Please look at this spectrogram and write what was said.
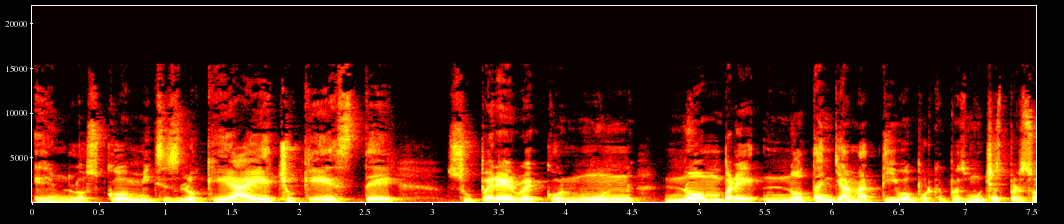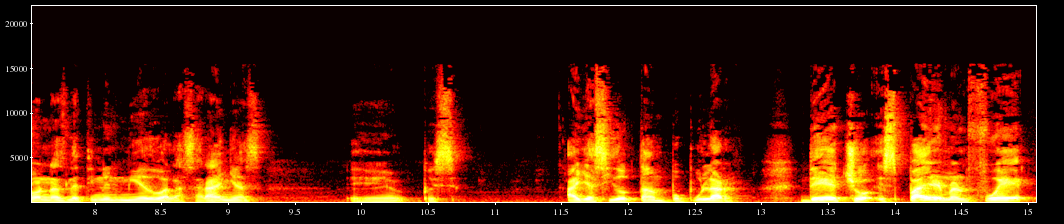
en los cómics es lo que ha hecho que este superhéroe con un nombre no tan llamativo, porque pues muchas personas le tienen miedo a las arañas, eh, pues haya sido tan popular. De hecho, Spider-Man fue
